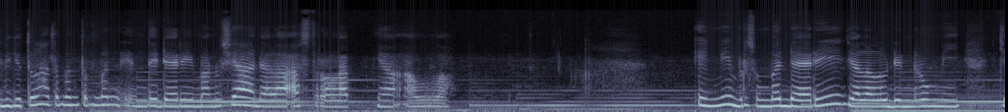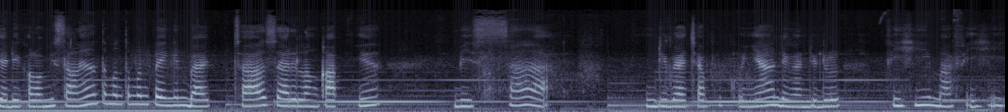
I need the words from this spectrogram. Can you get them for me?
Begitulah teman-teman, inti dari manusia adalah astrolabnya Allah. Ini bersumber dari Jalaluddin Rumi. Jadi kalau misalnya teman-teman pengen baca seri lengkapnya, bisa dibaca bukunya dengan judul Fihi Mafihi.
